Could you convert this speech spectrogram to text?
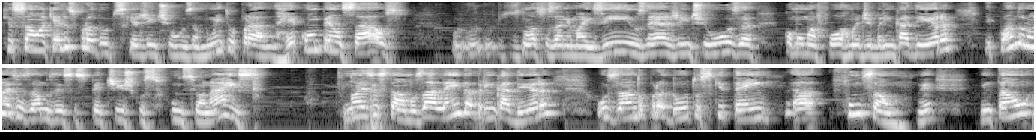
que são aqueles produtos que a gente usa muito para recompensar os, os nossos animaizinhos, né? A gente usa como uma forma de brincadeira. E quando nós usamos esses petiscos funcionais, nós estamos, além da brincadeira, usando produtos que têm uh, função. Né? Então,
